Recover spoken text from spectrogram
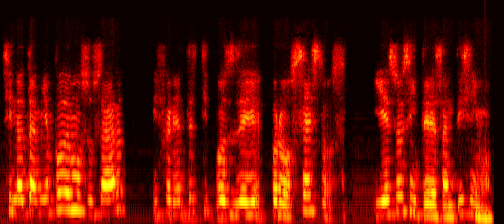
sino también podemos usar diferentes tipos de procesos. Y eso es interesantísimo.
